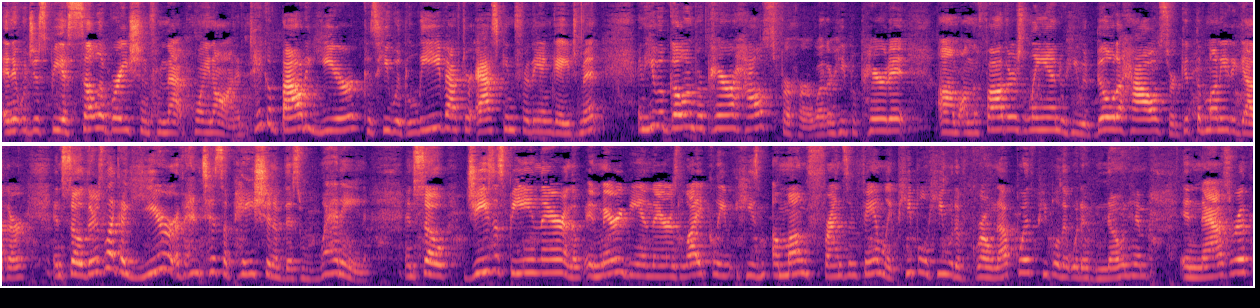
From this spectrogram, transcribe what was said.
and it would just be a celebration from that point on. It would take about a year because he would leave after asking for the engagement, and he would go and prepare a house for her, whether he prepared it um, on the father's land or he would build a house or get the money together. And so there's like a year of anticipation of this wedding. And so Jesus being there and, the, and Mary being there is likely he's among friends and family, people he would have grown up with, people that would have known him in Nazareth.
